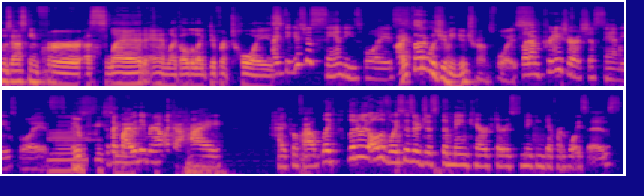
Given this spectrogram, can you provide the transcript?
who's asking for a sled and like all the like different toys? I think it's just Sandy's voice. I thought it was Jimmy Neutron's voice. but I'm pretty sure it's just Sandy's voice. Mm, You're- let me It's like, why would they bring out like a high, high profile? Like literally, all the voices are just the main characters making different voices.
